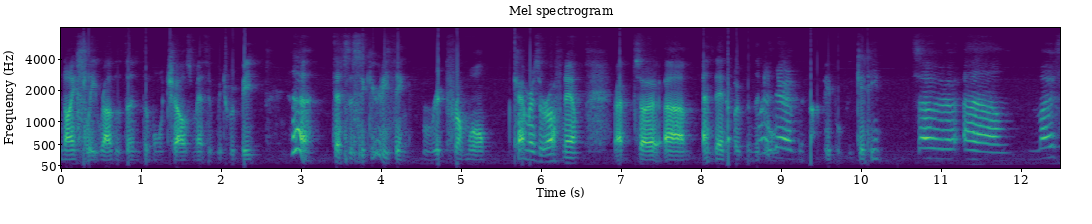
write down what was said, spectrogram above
nicely rather than the more Charles method, which would be, huh, that's the security thing, rip from wall. Cameras are off now. Right, so, um, and then open the What door there people could get in. So, um, most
